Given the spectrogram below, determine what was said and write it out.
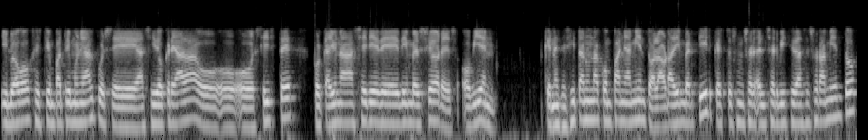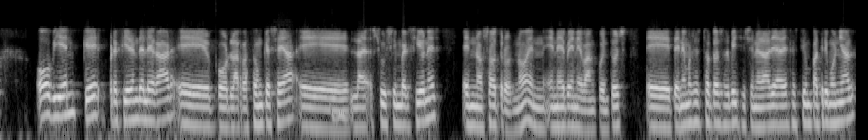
y luego gestión patrimonial pues eh, ha sido creada o, existe porque hay una serie de, inversores o bien que necesitan un acompañamiento a la hora de invertir, que esto es un, el servicio de asesoramiento, o bien que prefieren delegar, eh, por la razón que sea, eh, sus inversiones en nosotros, ¿no? en, en EBN Banco. Entonces, tenemos estos dos servicios en el área de gestión patrimonial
